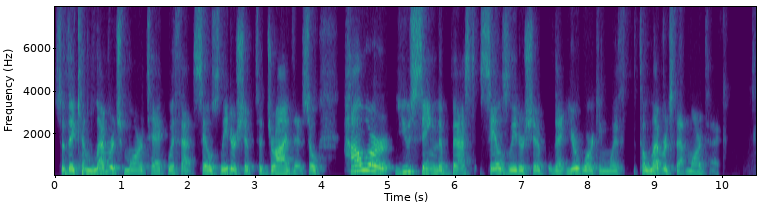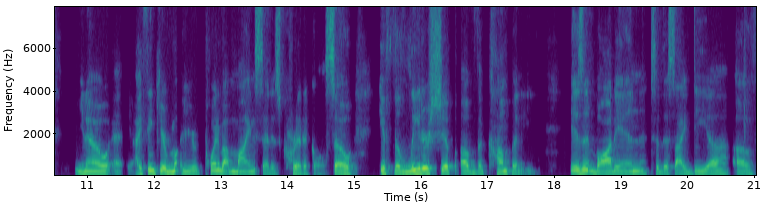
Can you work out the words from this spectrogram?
so they can leverage martech with that sales leadership to drive this? So how are you seeing the best sales leadership that you're working with to leverage that martech? You know i think your your point about mindset is critical. So if the leadership of the company isn't bought in to this idea of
